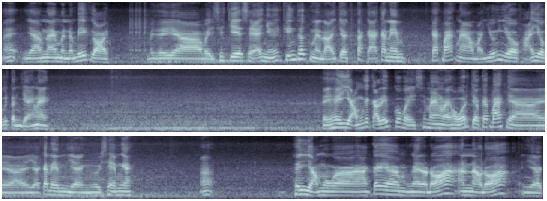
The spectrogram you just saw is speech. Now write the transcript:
Đấy và hôm nay mình đã biết rồi. Vậy thì à, vị sẽ chia sẻ những kiến thức này lại cho tất cả các anh em các bác nào mà dướng vô phải vô cái tình trạng này. Thì hy vọng cái clip của vị sẽ mang lại hữu ích cho các bác và và các em và người xem nha đó. hy vọng à, cái à, một ngày nào đó, anh nào đó và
